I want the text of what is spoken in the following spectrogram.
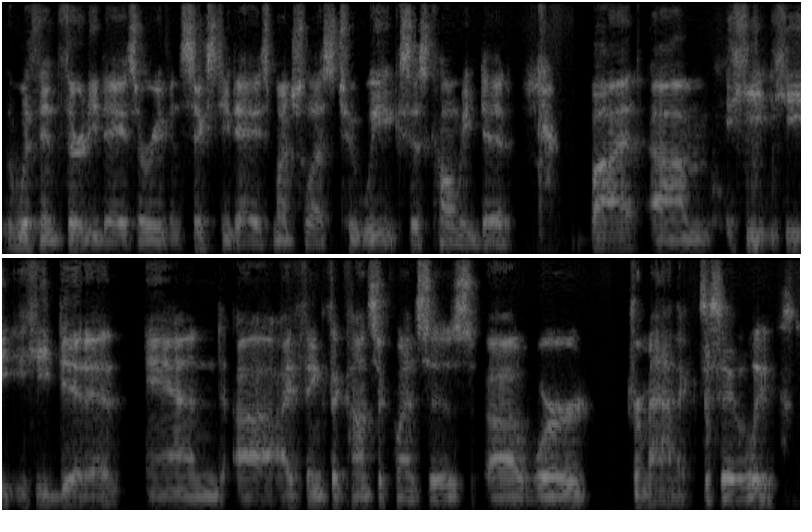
within 30 days or even 60 days, much less two weeks, as Comey did. But um, he he he did it, and uh, I think the consequences uh, were dramatic, to say the least.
